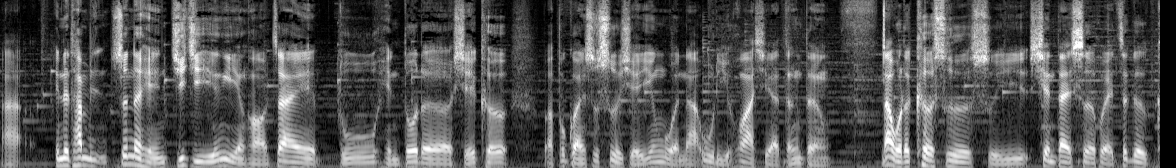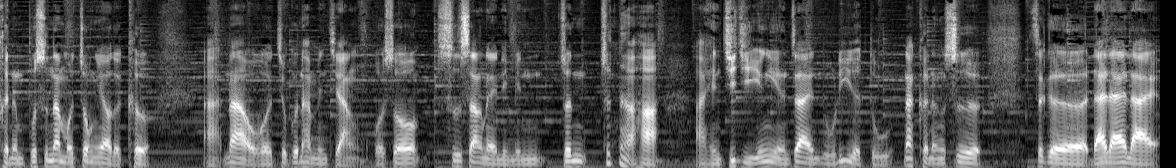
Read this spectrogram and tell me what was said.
啊，因为他们真的很积极营营哈，在读很多的学科啊，不管是数学、英文啊、物理、化学啊等等。那我的课是属于现代社会，这个可能不是那么重要的课啊。那我就跟他们讲，我说事实上呢，你们真真的哈啊，很积极营营在努力的读，那可能是。这个来来来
